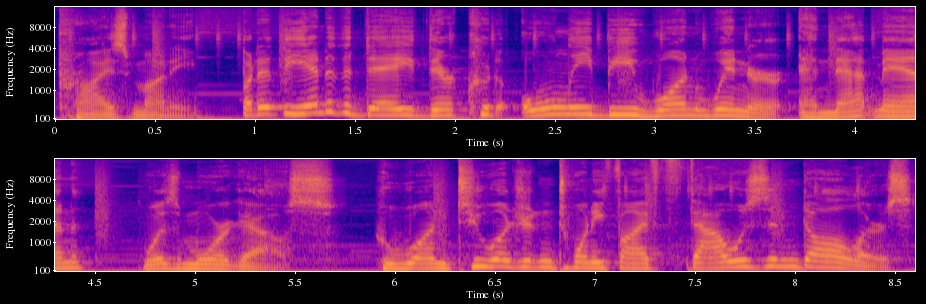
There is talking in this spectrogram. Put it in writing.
prize money. But at the end of the day, there could only be one winner, and that man was Morgausse who won $225,000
